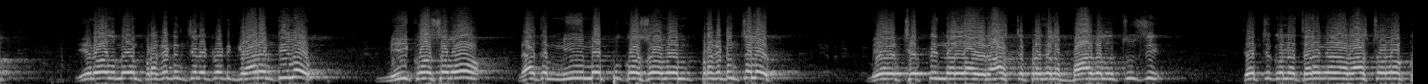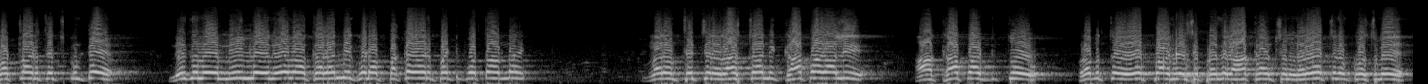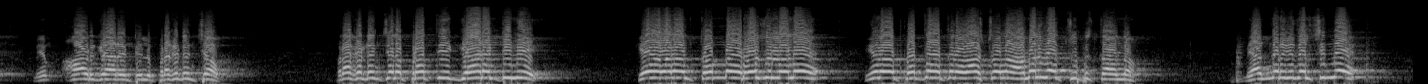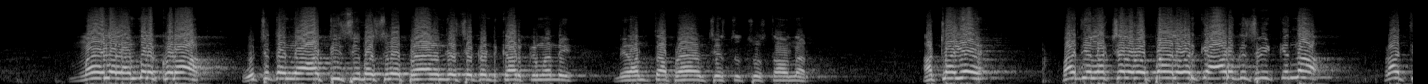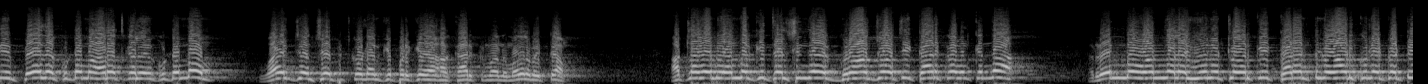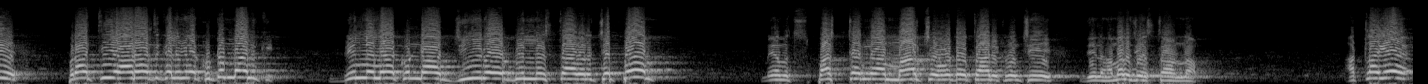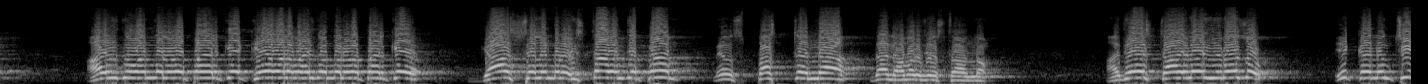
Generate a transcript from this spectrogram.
ఈరోజు మేము ప్రకటించినటువంటి గ్యారంటీలు మీకోసమో లేకపోతే మీ మెప్పు కోసమో మేము ప్రకటించలేదు. మేము చెప్పిందల్లా ఈ రాష్ట్ర ప్రజల బాధలను చూసి తెచ్చుకున్న తెలంగాణ రాష్ట్రంలో కొట్లాడి తెచ్చుకుంటే నిధులు నీళ్ళు నియామకాలన్నీ కూడా పక్కదారి పట్టిపోతా ఉన్నాయి. మనం తెచ్చిన రాష్ట్రాన్ని కాపాడాలి. ఆ కాపాడుతూ ప్రభుత్వం ఏర్పాటు చేసి ప్రజల ఆకాంక్షలు నెరవేర్చడం కోసమే మేము ఆరు గ్యారంటీలు ప్రకటించాం. ప్రకటించిన ప్రతి గ్యారంటీని కేవలం తొంభై రోజుల్లోనే ఈరోజు పెద్ద ఎత్తున రాష్ట్రంలో అమలుగా చూపిస్తా ఉన్నాం. మీ అందరికీ తెలిసిందే మహిళలందరికీ కూడా ఉచితంగా ఆర్టీసీ బస్సులో ప్రయాణం చేసేటువంటి కార్యక్రమాన్ని మీరంతా ప్రయాణం చేస్తూ చూస్తూ ఉన్నారు. అట్లాగే పది లక్షల రూపాయల వరకు ఆరోగ్యశ్రీ కింద ప్రతి పేద కుటుంబం అర్హత కలిగిన కుటుంబం వైద్యం చేపించుకోవడానికి ఇప్పటికే ఆ కార్యక్రమాన్ని మొదలుపెట్టాం. అట్లాగే మీ అందరికీ తెలిసిందే గృహజ్యోతి కార్యక్రమం కింద రెండు వందల యూనిట్ల వరకు కరెంటును వాడుకునేటువంటి ప్రతి అర్హత కలిగిన కుటుంబానికి బిల్లు లేకుండా జీరో బిల్లు ఇస్తామని చెప్పాం. మేము స్పష్టంగా మార్చి ఒకటో తారీఖు నుంచి దీన్ని అమలు చేస్తూ ఉన్నాం. అట్లాగే ఐదు వందల రూపాయలకే కేవలం ఐదు వందల రూపాయలకే గ్యాస్ సిలిండర్ ఇస్తామని చెప్పాం. మేము స్పష్టంగా దాన్ని అమలు చేస్తూ ఉన్నాం. అదే స్థాయిలో ఈరోజు ఇక్కడి నుంచి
